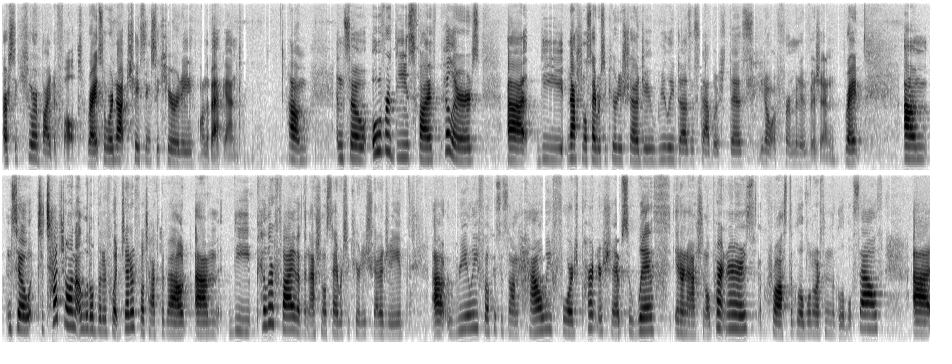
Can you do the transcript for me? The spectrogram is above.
are secure by default, right? So we're not chasing security on the back end. Um, and so over these five pillars, uh, the National Cybersecurity Strategy really does establish this, you know, affirmative vision, right? Um, and so to touch on a little bit of what Jennifer talked about, um, the pillar five of the National Cybersecurity Strategy uh, really focuses on how we forge partnerships with international partners across the global north and the global south uh,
